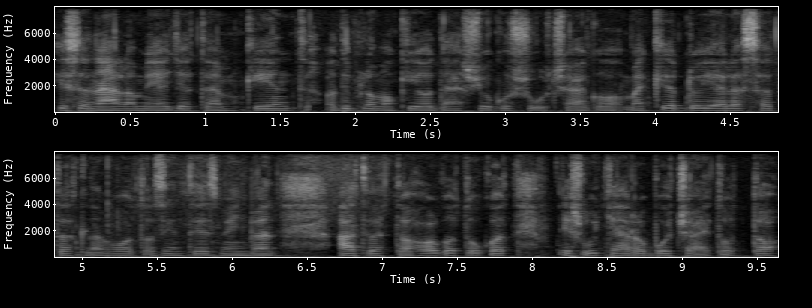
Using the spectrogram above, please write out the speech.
hiszen állami egyetemként a diplomakiadás jogosultsága megkérdőjelezhetetlen volt az intézményben, átvette a hallgatókat, és útjára bocsájtotta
